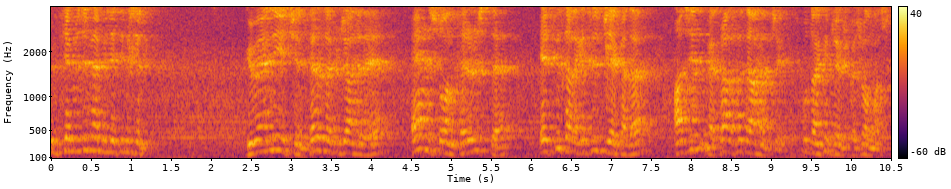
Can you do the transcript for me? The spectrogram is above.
ülkemizin ve milletimizin güvenliği için terörle mücadeleye en son teröristle etkisiz hale getirinceye kadar azim ve kararlılıkla devam edecektir. Bundan kimse şüphesi olmasın.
